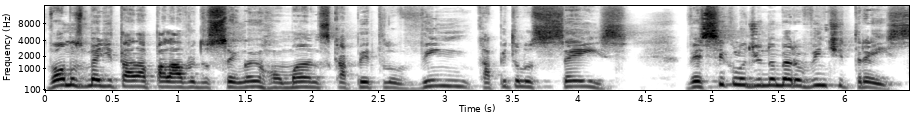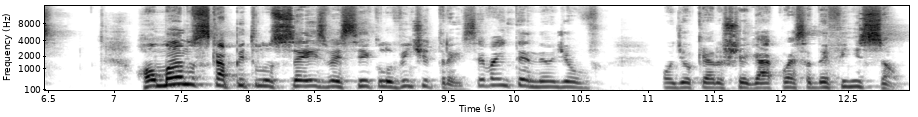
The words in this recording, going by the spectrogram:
Vamos meditar na palavra do Senhor em Romanos, capítulo, 20, capítulo 6, versículo de número 23. Romanos capítulo 6, versículo 23. Você vai entender onde eu, onde eu quero chegar com essa definição.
